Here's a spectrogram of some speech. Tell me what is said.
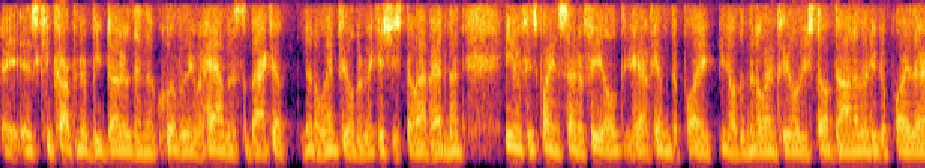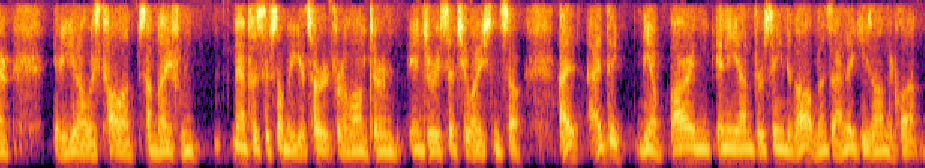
is can Carpenter be better than whoever they would have as the backup middle infielder because you still have Edman. Even if he's playing center field, you have him to play, you know, the middle infield. You still have Donovan who can play there. You, know, you can always call up somebody from Memphis if somebody gets hurt for a long term injury situation. So I, I think, you know, barring any unforeseen developments, I think he's on the club.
